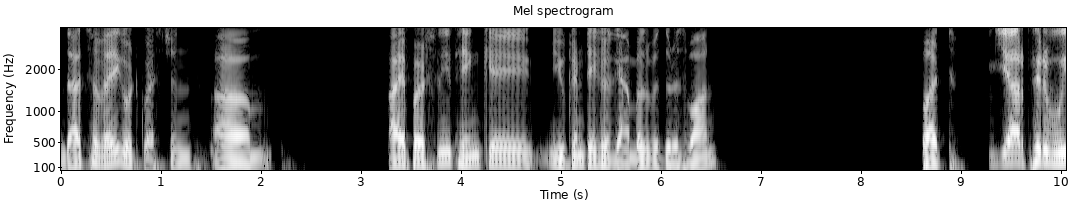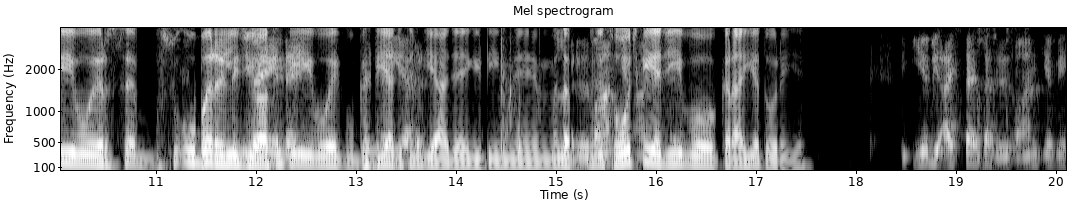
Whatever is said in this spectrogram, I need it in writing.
that's a very good question um I personally think کہ you can take a gamble with Rizwan but یار پھر وہی وہ اوبر ریلیجیوسٹی وہ ایک گھٹیا قسم کی آ جائے گی ٹیم میں مطلب مجھے سوچ کے عجیب وہ کرائیت ہو رہی ہے یہ بھی آہستہ آہستہ رضوان کے بھی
